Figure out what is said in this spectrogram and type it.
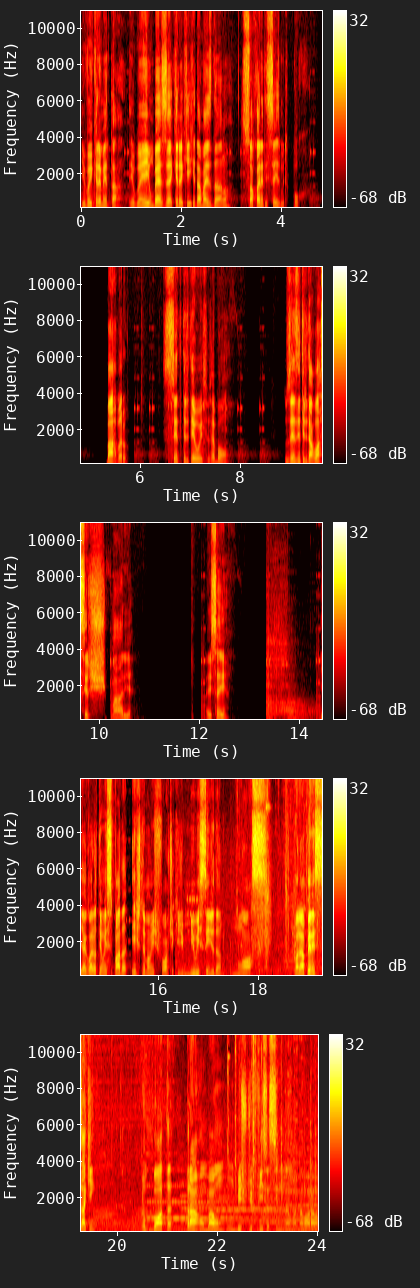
E vou incrementar. Eu ganhei um Berserker aqui, que dá mais dano. Só 46, muito pouco. Bárbaro. 138, isso é bom. 230, Arruaceiro. Maria. É isso aí. E agora eu tenho uma espada extremamente forte aqui, de 1100 de dano. Nossa. Valeu a pena esse saquinho. Não bota pra arrombar um, um bicho difícil assim não, mano. Na moral.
